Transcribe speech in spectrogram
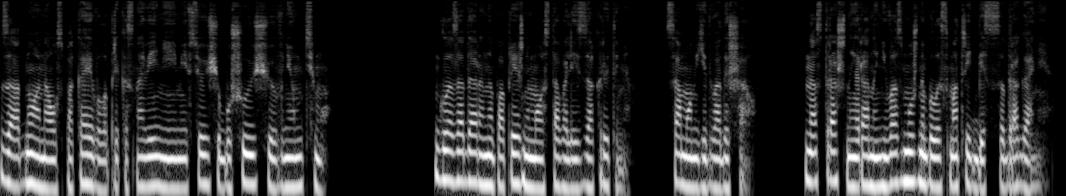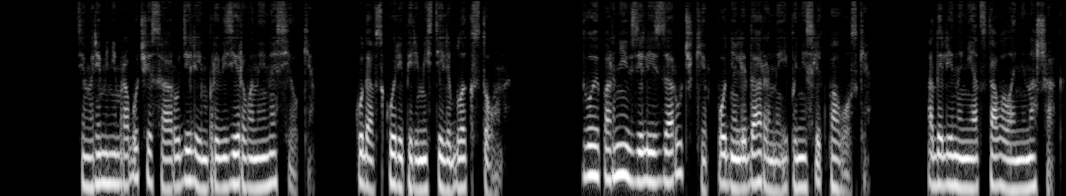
Заодно она успокаивала прикосновениями все еще бушующую в нем тьму. Глаза Даррена по-прежнему оставались закрытыми. Сам он едва дышал. На страшные раны невозможно было смотреть без содрогания. Тем временем рабочие соорудили импровизированные носилки, куда вскоре переместили Блэкстоуна. Двое парней взялись за ручки, подняли Даррена и понесли к повозке. Аделина не отставала ни на шаг.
